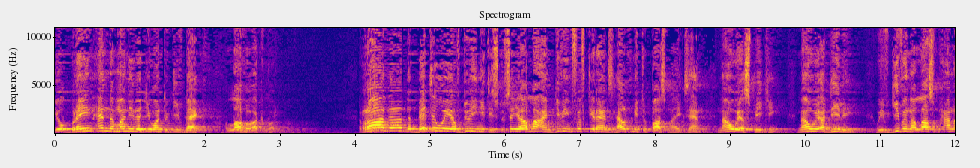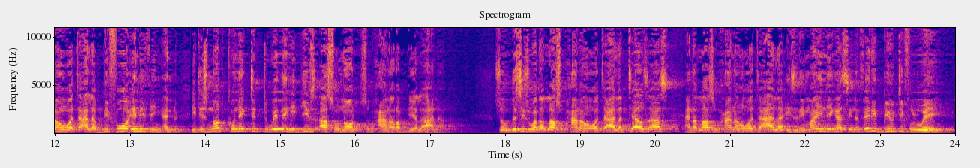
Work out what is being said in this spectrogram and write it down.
Your brain and the money that you want to give back. Allahu Akbar. Rather, the better way of doing it is to say, Ya Allah, I'm giving 50 rands, help me to pass my exam. Now we are speaking. Now we are dealing. We've given Allah subhanahu wa ta'ala before anything and it is not connected to whether He gives us or not. Subhana Rabbi al-A'la. So this is what Allah subhanahu wa ta'ala tells us and Allah subhanahu wa ta'ala is reminding us in a very beautiful way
